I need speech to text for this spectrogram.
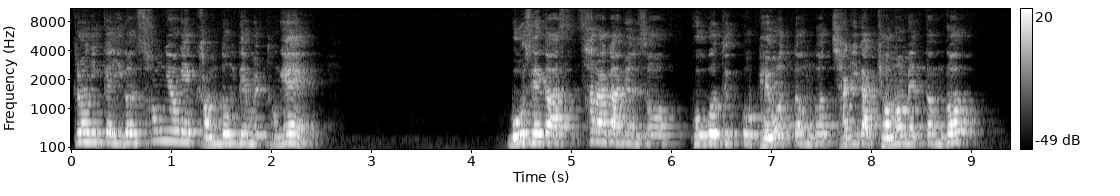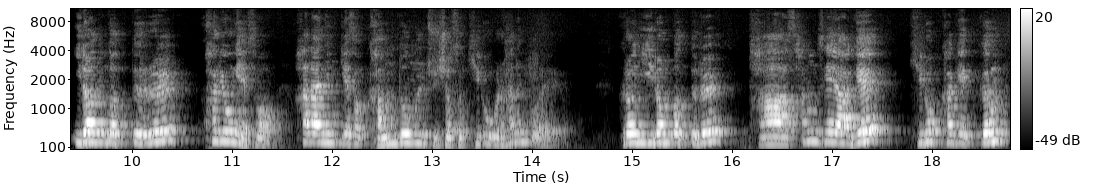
그러니까 이건 성령의 감동됨을 통해 모세가 살아가면서 보고 듣고 배웠던 것, 자기가 경험했던 것, 이런 것들을 활용해서 하나님께서 감동을 주셔서 기록을 하는 거예요. 그런 이런 것들을 다 상세하게 기록하게끔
